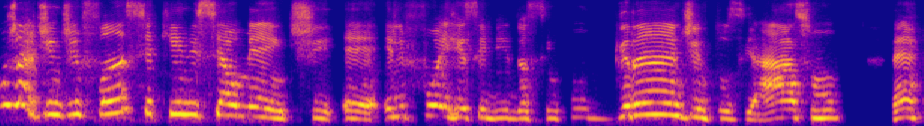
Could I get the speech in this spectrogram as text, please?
Um jardim de infância que, inicialmente, é, ele foi recebido assim com grande entusiasmo, né?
